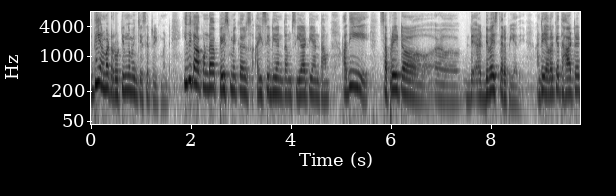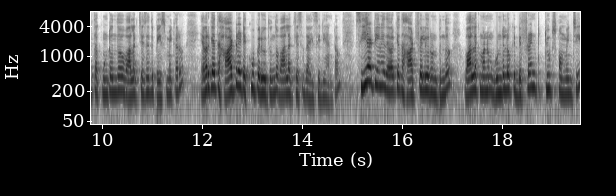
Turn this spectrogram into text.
ఇది అనమాట రొటీన్గా మేము చేసే ట్రీట్మెంట్. ఇది కాకుండా పేస్ మేకర్స్ ఐసీడీ అంటాం సిఆర్టీ అంటాం అది సపరేట్ డివైస్ థెరపీ అది. అంటే ఎవరికైతే హార్ట్ రేట్ తక్కువ ఉంటుందో వాళ్ళకి చేసేది పేస్ మేకర్ ఎవరికైతే హార్ట్ రేట్ ఎక్కువ పెరుగుతుందో వాళ్ళకి చేసేది ఐసీడీ అంటాం. సిఆర్టీ అనేది ఎవరికైతే హార్ట్ ఫెయిల్యూర్ ఉంటుందో వాళ్ళకి మనం గుండెలోకి డిఫరెంట్ ట్యూబ్స్ పంపించి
